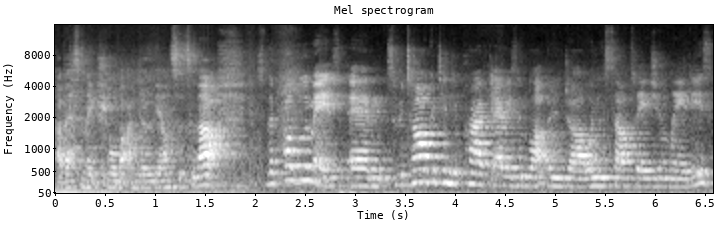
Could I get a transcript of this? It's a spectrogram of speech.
I best make sure that I know the answer to that. So the problem is, um, so we're targeting deprived areas in Blackburn and Darwen and South Asian ladies.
